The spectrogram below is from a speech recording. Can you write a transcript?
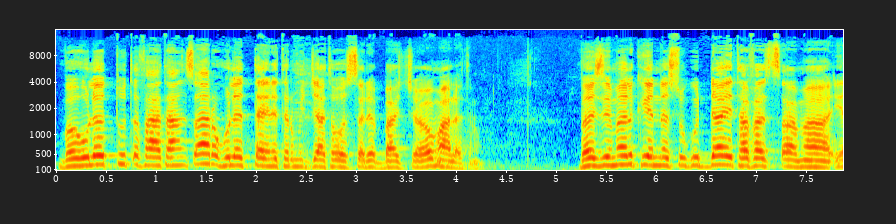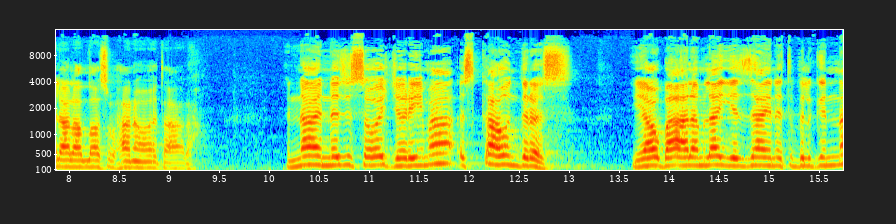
በሁለቱ ጥፋት አንጻር ሁለት አይነት እርምጃ ተወሰደባቸው ማለት ነው። በዚህ መልክ የእነሱ ጉዳይ ተፈጸመ ይላል አላ ስብንሁ ወተላ እና እነዚህ ሰዎች ጀሪማ እስካሁን ድረስ ያው በአለም ላይ የዚህ አይነት ብልግና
